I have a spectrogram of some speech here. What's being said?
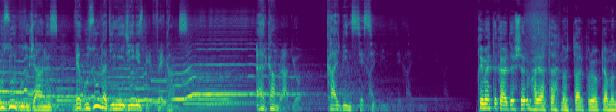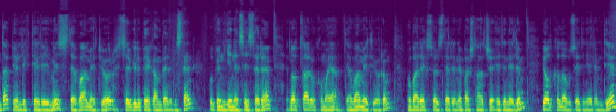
Huzur bulacağınız ve huzurla dinleyeceğiniz bir frekans. Erkam Radyo, Kalbin Sesi. Kıymetli kardeşlerim Hayata Notlar programında birlikteliğimiz devam ediyor. Sevgili Peygamberimizden Bugün yine sizlere notlar okumaya devam ediyorum. Mübarek sözlerini baş tacı edinelim, yol kılavuzu edinelim diye.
